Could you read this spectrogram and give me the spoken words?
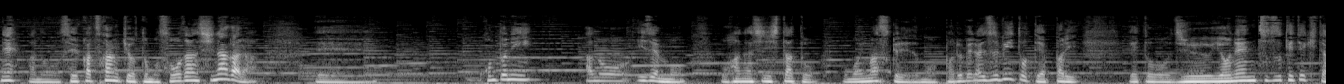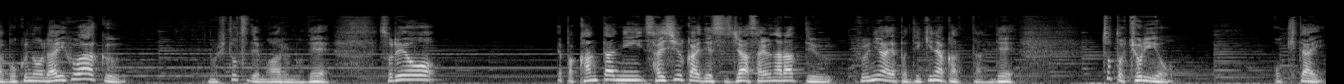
ね、あの、生活環境とも相談しながら、えー、本当に、あの、以前もお話ししたと思いますけれども、パルベライズビートってやっぱり、えっと、14年続けてきた僕のライフワークの一つでもあるので、それを、やっぱ簡単に最終回です、じゃあさよならっていう風にはやっぱできなかったんで、ちょっと距離を置きたい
